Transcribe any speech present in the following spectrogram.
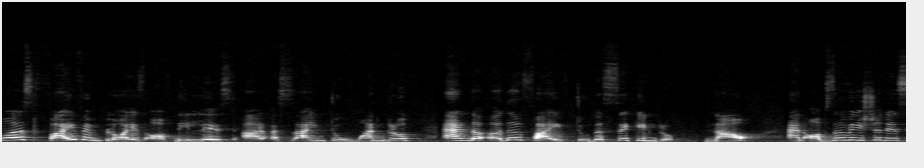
first 5 employees of the list are assigned to one group and the other 5 to the second group. Now, an observation is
